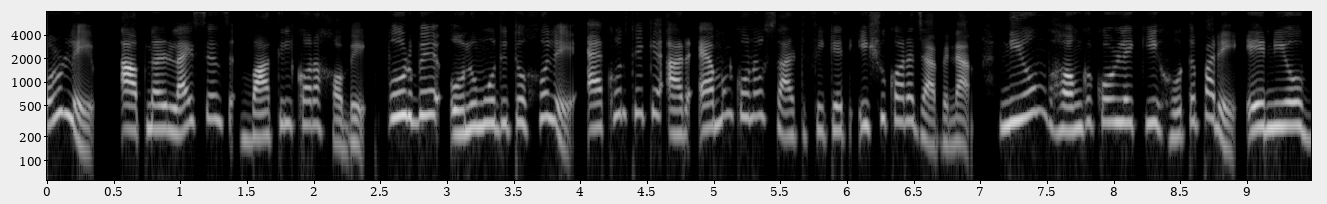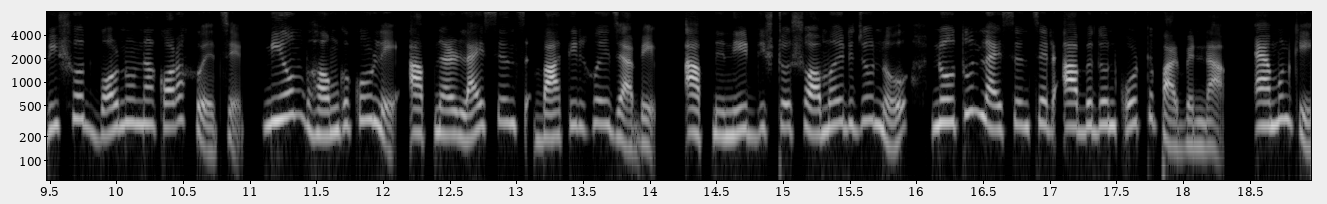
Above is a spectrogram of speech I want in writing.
করলে আপনার লাইসেন্স বাতিল করা হবে। পূর্বে অনুমোদিত হলে এখন থেকে আর এমন কোনো সার্টিফিকেট ইস্যু করা যাবে না। নিয়ম ভঙ্গ করলে কি হতে পারে এ নিয়েও বিশদ বর্ণনা করা হয়েছে। নিয়ম ভঙ্গ করলে আপনার লাইসেন্স বাতিল হয়ে যাবে। আপনি নির্দিষ্ট সময়ের জন্য নতুন লাইসেন্সের আবেদন করতে পারবেন না। এমনকি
